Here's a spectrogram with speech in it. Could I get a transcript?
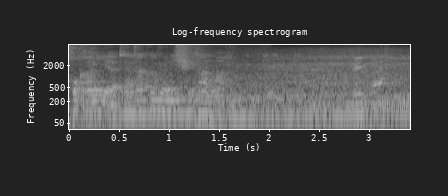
programmiert. Ja? Da können wir nicht viel dran machen.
